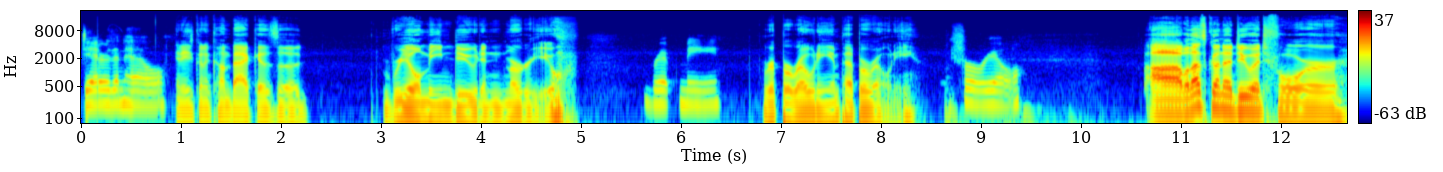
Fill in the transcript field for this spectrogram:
deader than hell. and he's gonna come back as a real mean dude and murder you. Rip me Ripperoni and pepperoni. for real. Uh, well, that's gonna do it for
